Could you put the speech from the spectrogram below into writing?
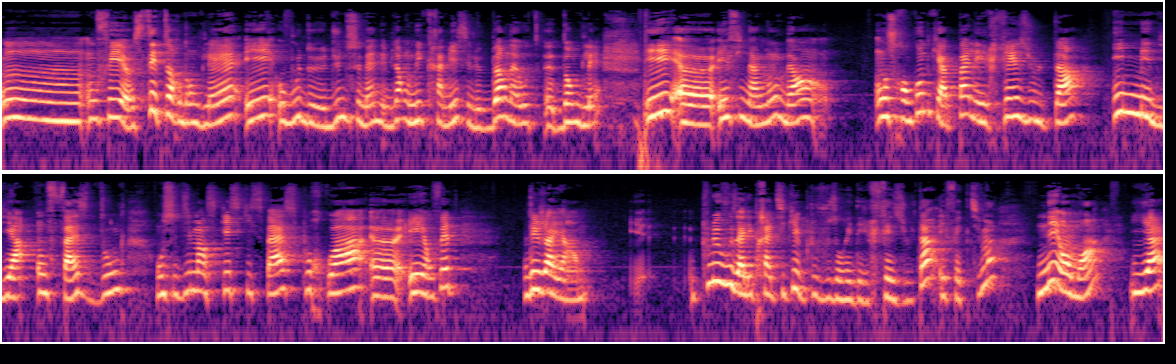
on, on, fait 7 heures d'anglais et au bout d'une semaine, eh bien, on est cramé, c'est le burn-out d'anglais et, et finalement, ben, on se rend compte qu'il n'y a pas les résultats immédiats en face. Donc, on se dit, mince, qu'est-ce qui se passe? Pourquoi? Euh, Et en fait, déjà, plus vous allez pratiquer, plus vous aurez des résultats, effectivement. Néanmoins, il y a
